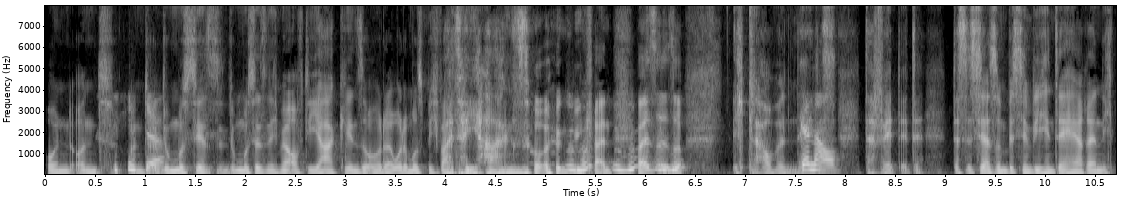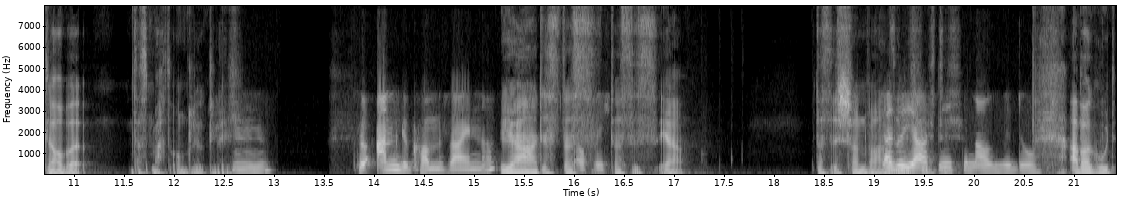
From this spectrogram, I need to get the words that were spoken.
und und und Ja. du musst jetzt du musst jetzt nicht mehr auf die Jagd gehen so oder oder musst mich weiter jagen so irgendwie kann, weißt du so, ich glaube, nee, Genau. das, das, das ist ja so ein bisschen wie hinterherrennen. Ich glaube, das macht unglücklich. Mhm. So angekommen sein, ne? Ja, das, das, wichtig. das ist, ja. Das ist schon Also wahnsinnig ja, sehe ich genauso wie du. Aber gut,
